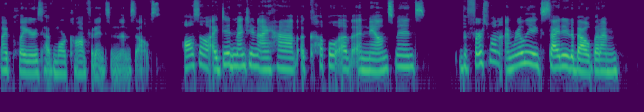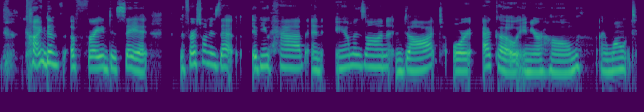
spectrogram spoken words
my players have more confidence in themselves. Also, I did mention I have a couple of announcements. The first one I'm really excited about, but I'm kind of afraid to say it. The first one is that if you have an Amazon Dot or Echo in your home, I won't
